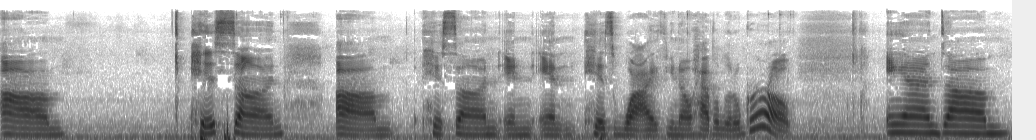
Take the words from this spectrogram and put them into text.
um, his son, um, his son and and his wife, you know, have a little girl, and um,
